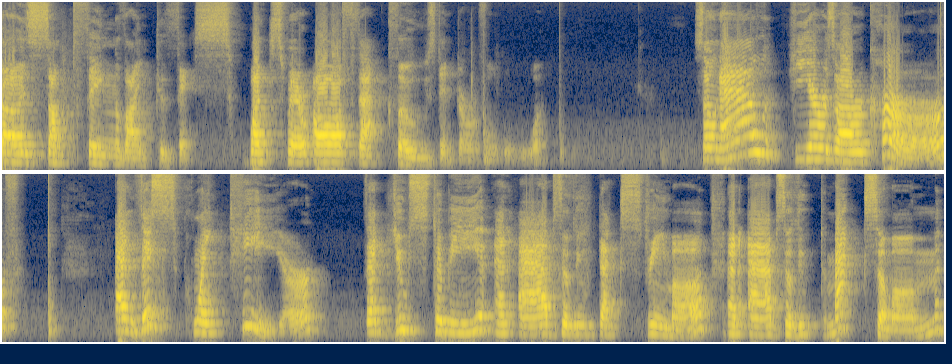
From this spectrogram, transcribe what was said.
does something like this. Once we're off that closed interval. So now here's our curve, and this point here that used to be an absolute extrema, an absolute maximum,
